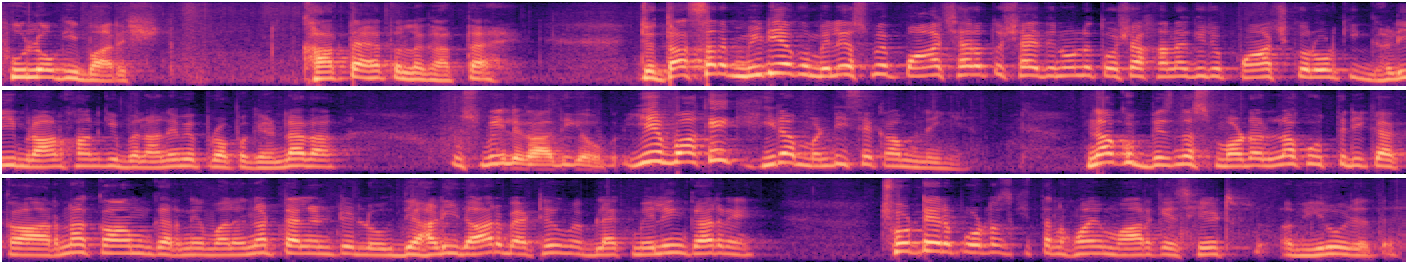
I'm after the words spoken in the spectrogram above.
फूलों की बारिश। खाता है तो लगाता है। जो दस अरब मीडिया को मिले, उसमें पाँच अरब तो शायद इन्होंने तोशा खाना की, जो पाँच करोड़ की घड़ी इमरान खान की बनाने में प्रोपागेंडा था, उसमें ही लगा दिया होगा। ये वाकई हीरा मंडी से काम नहीं है। ना कोई बिज़नेस मॉडल ना कोई तरीका कार ना काम करने वाले, ना टैलेंटेड लोग, दिहाड़ीदार बैठे हुए ब्लैकमेलिंग कर रहे हैं। छोटे रिपोर्टर्स की तनख्वाहें मार के सेठ अमीर हो जाते हैं।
